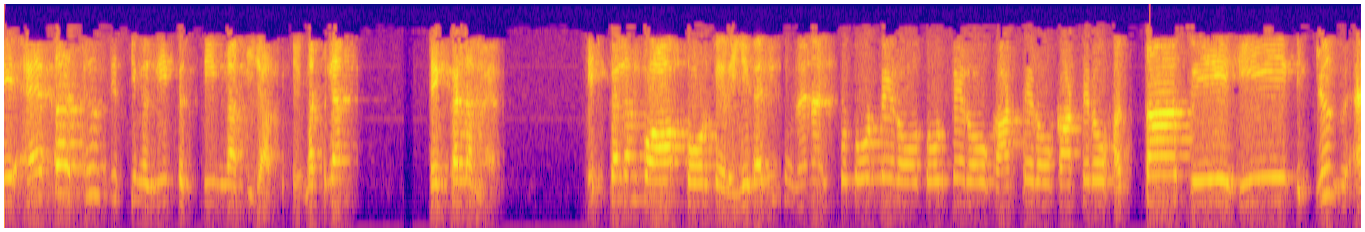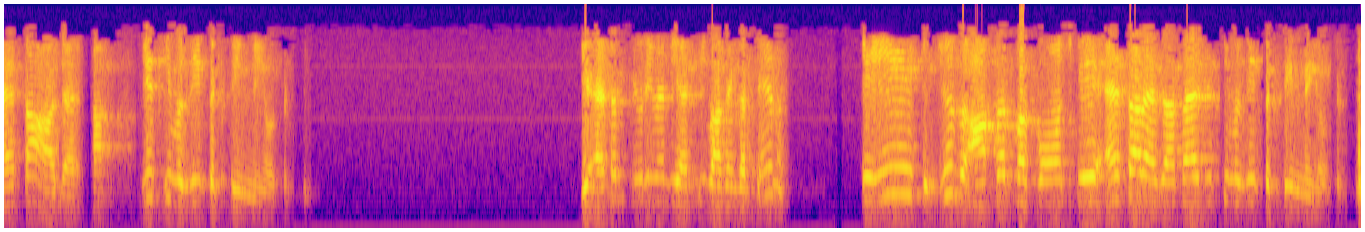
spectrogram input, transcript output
کہ ایسا جز جس کی مزید تقسیم نہ کی جا سکے۔ مثلا ایک قلم ہے۔ اس قلم کو آپ توڑتے رہیے۔ ویلی سن رہے نا اس کو توڑتے رہو توڑتے رہو، کاٹتے رہو کاٹتے رہو، حتیٰ کہ ایک جز ایسا آ جائے گا جس کی مزید تقسیم نہیں ہو سکتی۔ یہ ایٹم تھیوری میں بھی ایسی باتیں کرتے ہیں نا کہ ایک جز آخر پر پہنچ کے ایسا رہ جاتا ہے جس کی مزید تقسیم نہیں ہو سکتی۔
